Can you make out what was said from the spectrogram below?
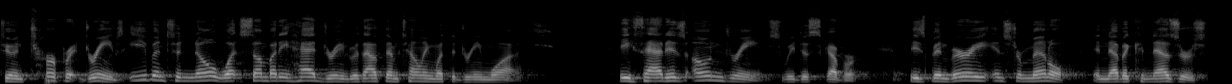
to interpret dreams, even to know what somebody had dreamed without them telling what the dream was. He's had his own dreams, we discover. He's been very instrumental in Nebuchadnezzar's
